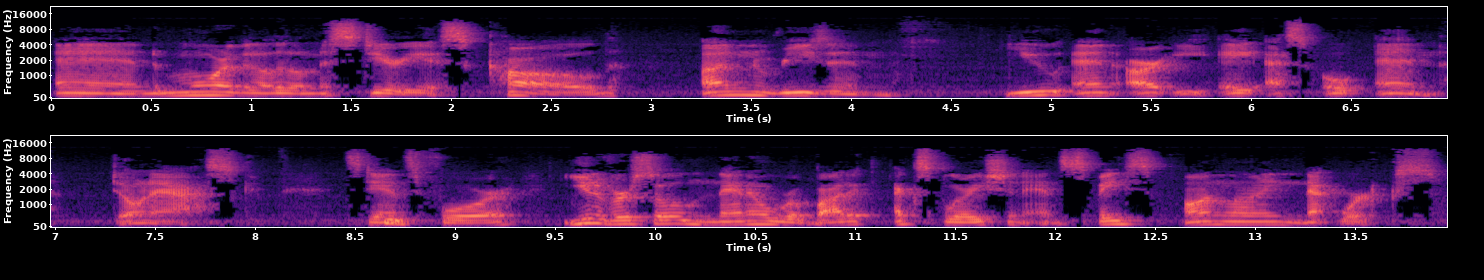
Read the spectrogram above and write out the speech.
and more than a little mysterious, called Unreason. U N R E A S O N. Don't ask. It stands for Universal Nano Robotic Exploration and Space Online Networks.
